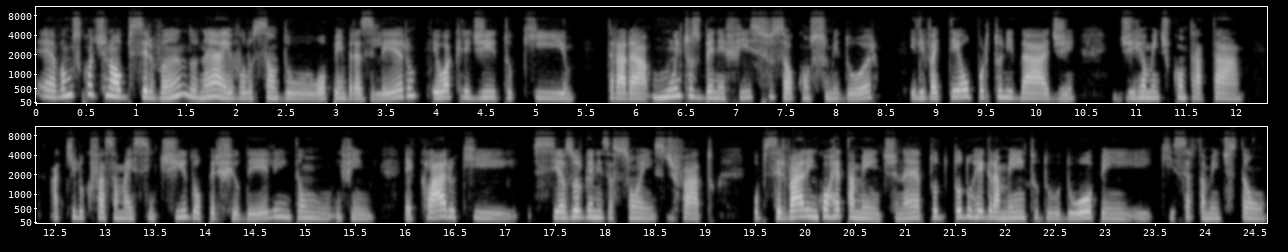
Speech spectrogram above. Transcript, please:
É, vamos continuar observando né, a evolução do Open brasileiro. Eu acredito que trará muitos benefícios ao consumidor. Ele vai ter a oportunidade de realmente contratar aquilo que faça mais sentido ao perfil dele. Então, enfim, é claro que se as organizações, de fato, observarem corretamente, né, todo, todo o regramento do, do Open e, e que certamente estão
